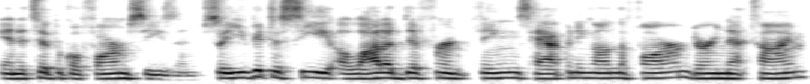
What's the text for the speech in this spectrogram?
in a typical farm season. So you get to see a lot of different things happening on the farm during that time.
